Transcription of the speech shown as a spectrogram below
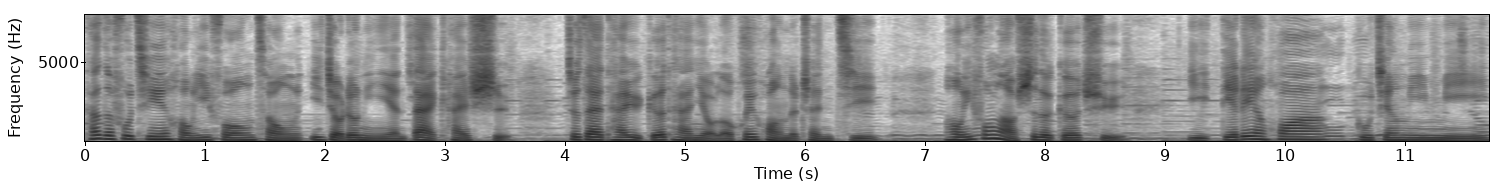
他的父亲洪一峰从一九六零年代开始，就在台语歌坛有了辉煌的成绩。洪一峰老师的歌曲，以《蝶恋花》《孤井迷迷》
